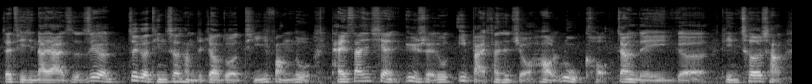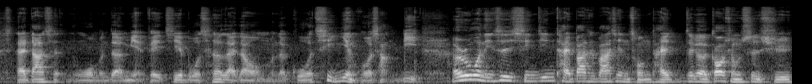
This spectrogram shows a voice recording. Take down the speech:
再提醒大家的是，这个这个停车场就叫做提防路台三线玉水路一百三十九号路口这样的一个停车场，来搭乘我们的免费接驳车来到我们的国庆焰火场地。而如果您是行经台八十八线从台这个高雄市区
